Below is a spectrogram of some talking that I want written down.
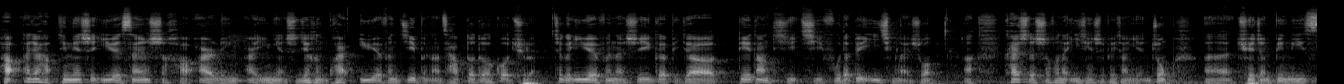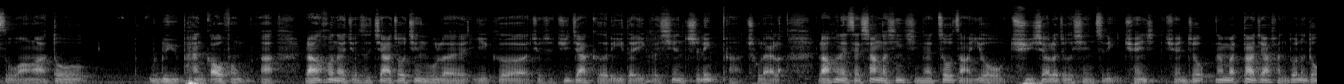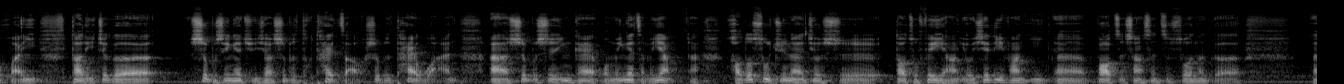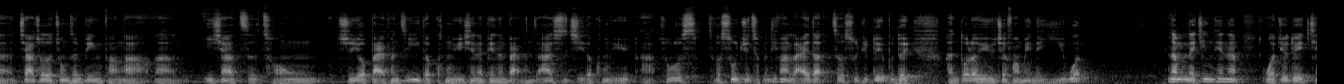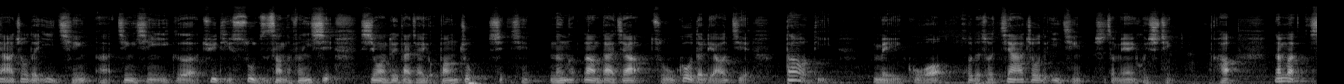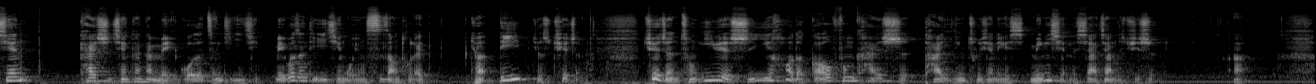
好，大家好，今天是一月三十号，二零二一年，时间很快，一月份基本上差不多都要过去了。这个一月份呢，是一个比较跌宕起起伏的，对疫情来说啊，开始的时候呢，疫情是非常严重，呃，确诊病例、死亡啊，都屡攀高峰啊。然后呢，就是加州进入了一个就是居家隔离的一个限制令啊，出来了。然后呢，在上个星期呢，州长又取消了这个限制令，全全州。那么大家很多人都怀疑，到底这个。是不是应该取消？是不是太早？是不是太晚？啊，是不是应该？我们应该怎么样？啊，好多数据呢，就是到处飞扬。有些地方，以呃，报纸上甚至说那个，呃，加州的重症病房啊，啊，一下子从只有百分之一的空余，现在变成百分之二十几的空余啊。诸如此，这个数据什么地方来的？这个数据对不对？很多人有这方面的疑问。那么呢，今天呢，我就对加州的疫情啊进行一个具体数字上的分析，希望对大家有帮助，行行能让大家足够的了解到底美国或者说加州的疫情是怎么样一回事情。好，那么先开始先看看美国的整体疫情。美国整体疫情，我用四张图来看。第一就是确诊，确诊从一月十一号的高峰开始，它已经出现了一个明显的下降的趋势，啊，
